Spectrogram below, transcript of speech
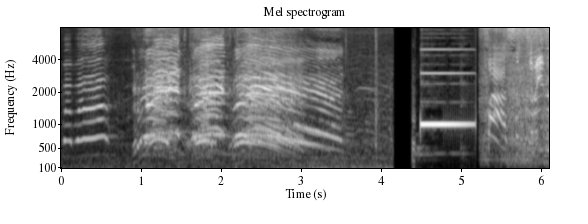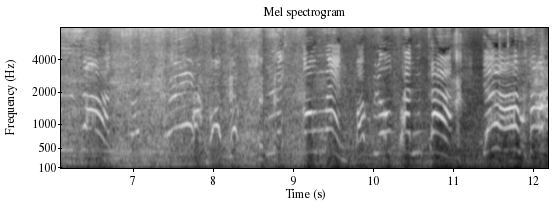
Bubble. Keren, keren, keren. Pak, screenshot. Like, comment, Pablo Vanka. Dah.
